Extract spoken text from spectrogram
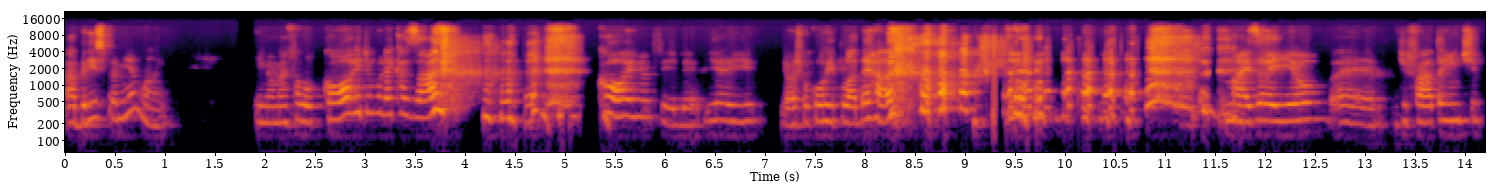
abrir isso para minha mãe. E minha mãe falou: corre de mulher casada, corre, minha filha. E aí, eu acho que eu corri para o lado errado. Mas aí eu, é, de fato, a gente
